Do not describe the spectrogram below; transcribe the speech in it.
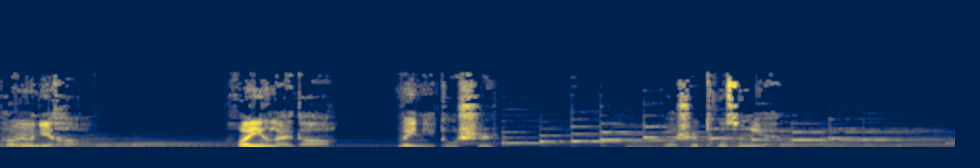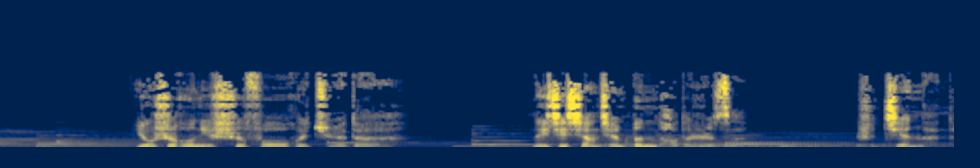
朋友你好，欢迎来到为你读诗。我是涂松岩。有时候，你是否会觉得，那些向前奔跑的日子是艰难的？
